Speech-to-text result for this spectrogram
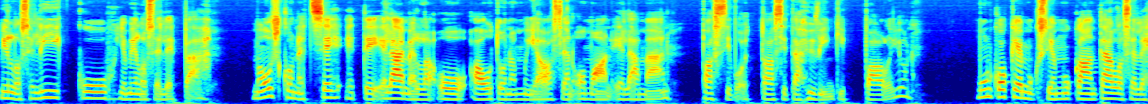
milloin se liikkuu ja milloin se lepää. Mä uskon, että se, ettei eläimellä ole autonomiaa sen omaan elämään, passivoittaa sitä hyvinkin paljon. Mun kokemuksien mukaan tällaiselle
